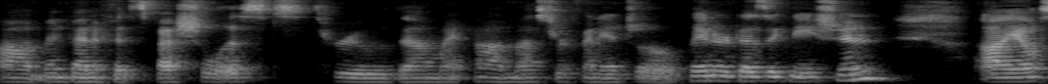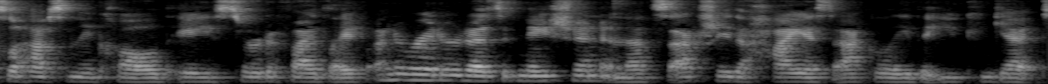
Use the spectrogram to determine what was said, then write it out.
um, and benefit specialists through the uh, Master Financial Planner designation. I also have something called a Certified Life Underwriter designation, and that's actually the highest accolade that you can get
